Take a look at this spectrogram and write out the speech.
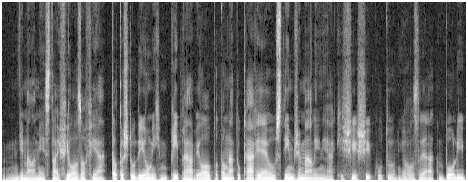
kde mala miesto aj filozofia. Toto štúdium ich pripravilo potom na tú kariéru s tým, že mali nejaký širší kultúrny rozhľad a boli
